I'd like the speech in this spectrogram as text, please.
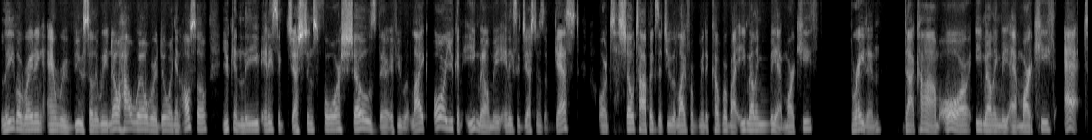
leave a rating and review so that we know how well we're doing. And also, you can leave any suggestions for shows there if you would like, or you can email me any suggestions of guests or t- show topics that you would like for me to cover by emailing me at Markeith Com or emailing me at markeith at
